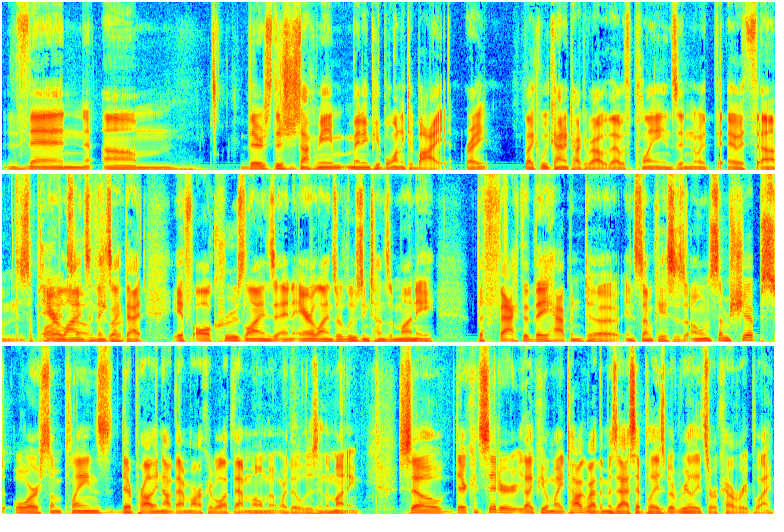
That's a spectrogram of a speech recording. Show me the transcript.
then um, there's there's just not going to be many people wanting to buy it, right? Like we kind of talked about that with planes and with with um, airlines and, and things sure. like that. If all cruise lines and airlines are losing tons of money, the fact that they happen to, in some cases, own some ships or some planes, they're probably not that marketable at that moment where they're losing the money. So they're considered, like people might talk about them as asset plays, but really it's a recovery play.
